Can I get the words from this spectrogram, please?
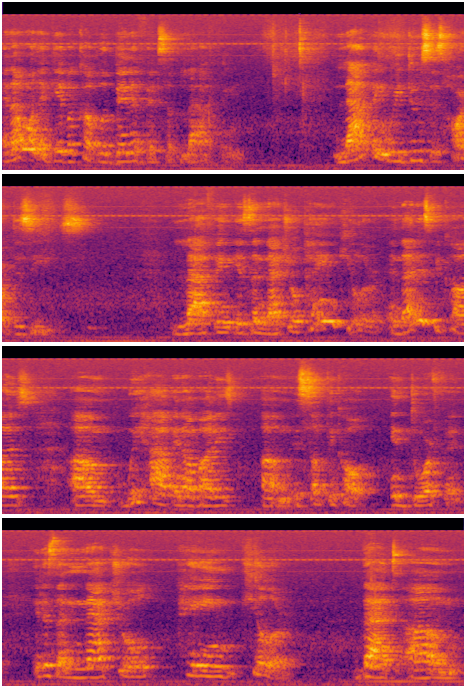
And I want to give a couple of benefits of laughing. Laughing reduces heart disease. Laughing is a natural painkiller. And that is because um, we have in our bodies um, is something called endorphin. It is a natural painkiller that, um,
